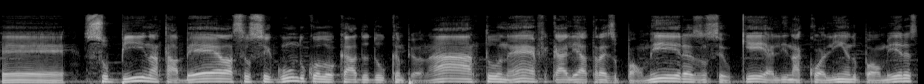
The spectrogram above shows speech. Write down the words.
é, subir na tabela, ser o segundo colocado do campeonato, né? Ficar ali atrás do Palmeiras, não sei o que, ali na colinha do Palmeiras.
